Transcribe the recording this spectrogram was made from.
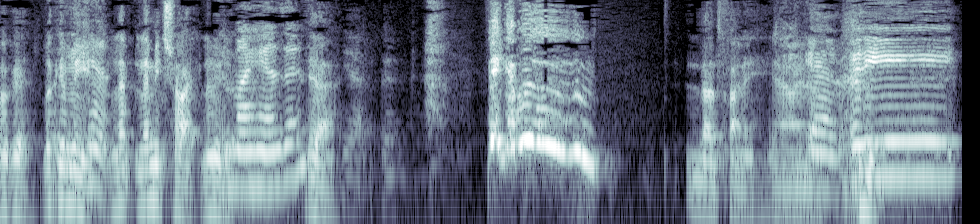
Okay, look You at me. Let, let me try. Let me do my it. hands in? Yeah. Yeah, good. Peekaboo! Not funny. Yeah, I know. Yeah, ready?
